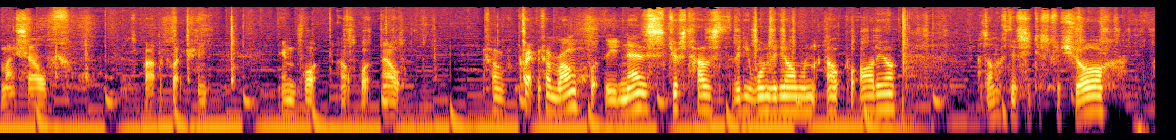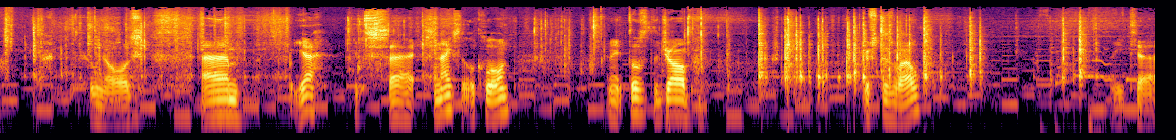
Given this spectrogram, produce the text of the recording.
myself as part of the collection. Input, output, out. If I'm, correct if I'm wrong, but the NES just has video, one video one output audio. I don't know if this is just for sure Who knows? Um, but yeah, it's, uh, it's a nice little clone, and it does the job just as well. Like, uh,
